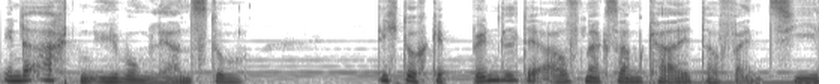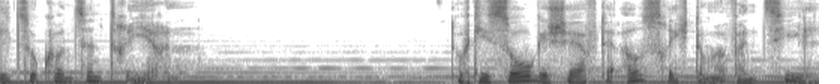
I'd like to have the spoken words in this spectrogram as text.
In der achten Übung lernst du, dich durch gebündelte Aufmerksamkeit auf ein Ziel zu konzentrieren durch die so geschärfte Ausrichtung auf ein Ziel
